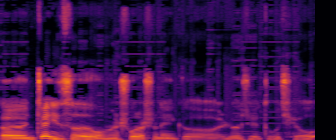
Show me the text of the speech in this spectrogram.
嗯，这一次我们说的是那个《热血足球》，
